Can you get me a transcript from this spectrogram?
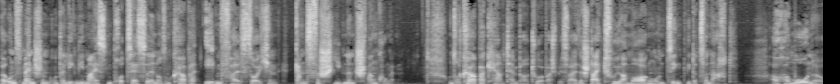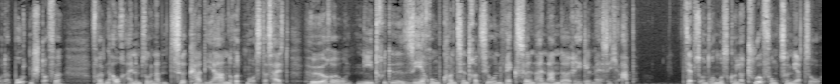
Bei uns Menschen unterliegen die meisten Prozesse in unserem Körper ebenfalls solchen ganz verschiedenen Schwankungen. Unsere Körperkerntemperatur beispielsweise steigt früh am Morgen und sinkt wieder zur Nacht. Auch Hormone oder Botenstoffe folgen auch einem sogenannten zirkadianen Rhythmus. Das heißt, höhere und niedrige Serumkonzentrationen wechseln einander regelmäßig ab. Selbst unsere Muskulatur funktioniert so.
